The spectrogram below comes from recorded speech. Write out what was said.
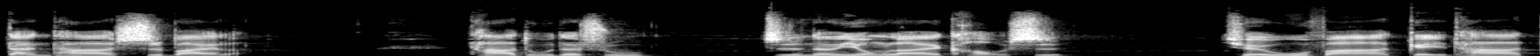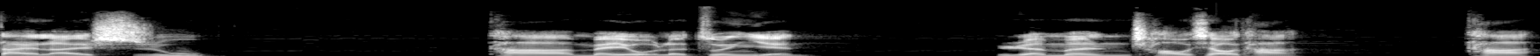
但他失败了。他读的书只能用来考试，却无法给他带来食物。他没有了尊严。人们嘲笑他，他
